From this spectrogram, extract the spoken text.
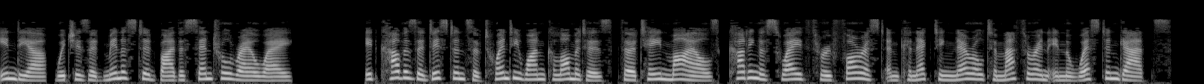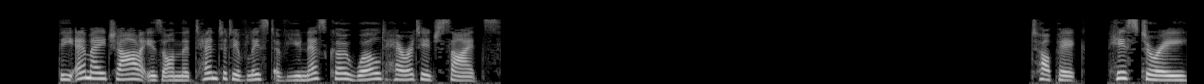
India, which is administered by the Central Railway. It covers a distance of 21 kilometers (13 miles), cutting a swathe through forest and connecting Neral to Matheran in the Western Ghats. The MHR is on the tentative list of UNESCO World Heritage Sites. History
